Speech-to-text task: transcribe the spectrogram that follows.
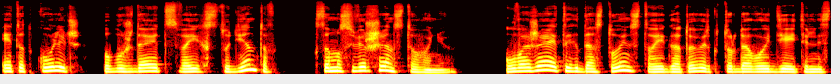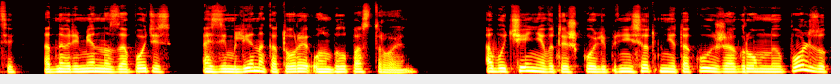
Этот колледж побуждает своих студентов к самосовершенствованию, уважает их достоинства и готовит к трудовой деятельности, одновременно заботясь о земле, на которой он был построен. Обучение в этой школе принесет мне такую же огромную пользу,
